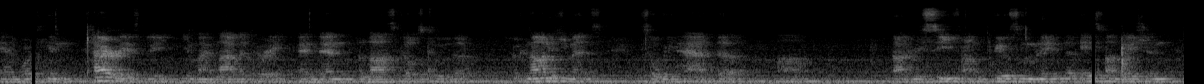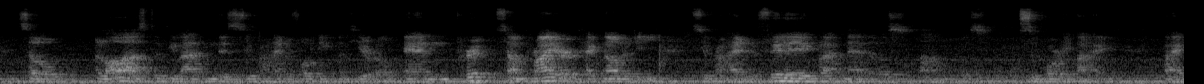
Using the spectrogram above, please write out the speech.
and working tirelessly in my laboratory. And then the last goes to the acknowledgement. So we had the uh, received from Bill and Melinda Gates Foundation. So allow us to develop this super hydrophobic material and some prior technology, super hydrophilic black metals, um, was supported by by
